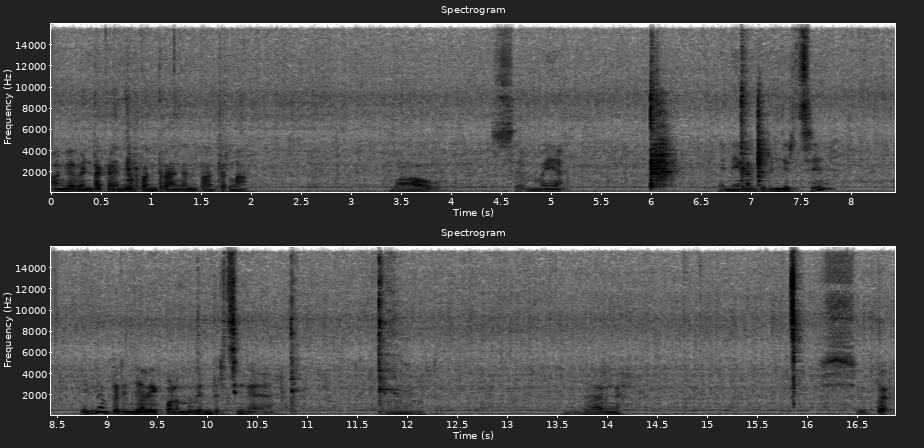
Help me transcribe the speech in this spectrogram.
வாங்க வெண்டைக்காய் என்ன பண்ணுறாங்கன்னு பார்த்துடலாம் வாவ் செம்மையா. எண்ணெயெல்லாம் பிரிஞ்சிருச்சு. எண்ணெய் பிரிஞ்சாலே குழம்பு வெந்துருச்சுங்க. பாருங்க. சூப்பர்.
